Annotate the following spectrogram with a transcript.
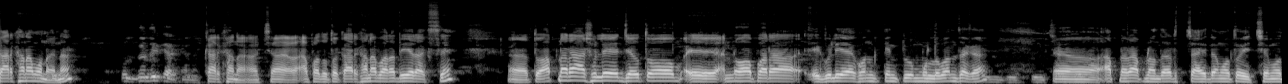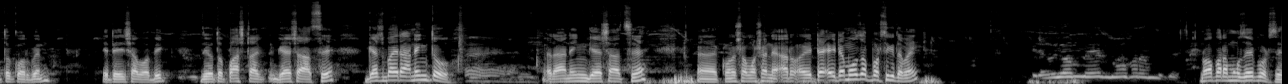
কারখানা মনে হয় না? কারখানা। কারখানা আচ্ছা আপাতত কারখানা ভাড়া দিয়ে রাখছে। তো আপনারা আসলে যেহেতু নোয়াপাড়া এগুলি এখন কিন্তু মূল্যবান জায়গা আপনারা আপনাদের চাহিদা মতো ইচ্ছে মতো করবেন। এটাই স্বাভাবিক। যেহেতু পাঁচটা গ্যাস আছে। গ্যাস বাই রানিং তো? হ্যাঁ রানিং গ্যাস আছে। কোনো সমস্যা নেই। আর এটা এটা মজা পড়ছে কি ভাই? নোয়াপাড়া মৌজায় পড়ছে।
